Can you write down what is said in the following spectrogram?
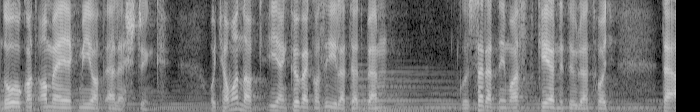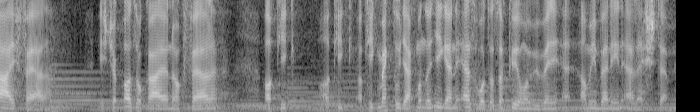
dolgokat, amelyek miatt elestünk. Hogyha vannak ilyen kövek az életedben, akkor szeretném azt kérni tőled, hogy te állj fel, és csak azok álljanak fel, akik, akik, akik meg tudják mondani, hogy igen, ez volt az a kő, amiben, amiben én elestem.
